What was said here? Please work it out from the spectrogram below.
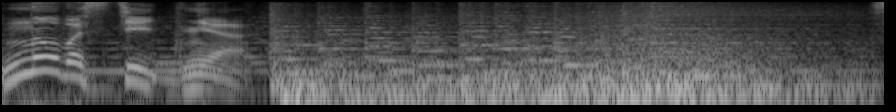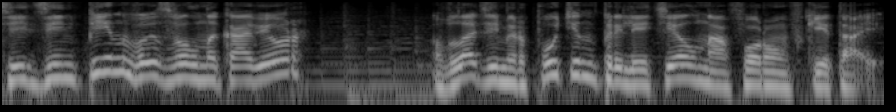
новости дня. Си Цзиньпин вызвал на ковер. Владимир Путин прилетел на форум в Китай.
